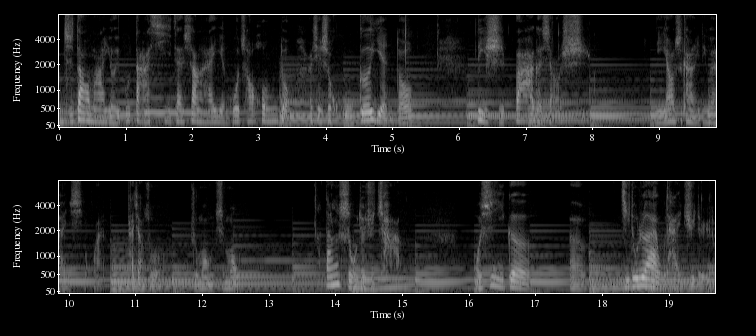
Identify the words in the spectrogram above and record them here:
你知道吗？有一部大戏在上海演过，超轰动，而且是胡歌演的哦，历时八个小时。你要是看了，一定会很喜欢。它叫做《如梦之梦》。当时我就去查了，我是一个呃极度热爱舞台剧的人。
